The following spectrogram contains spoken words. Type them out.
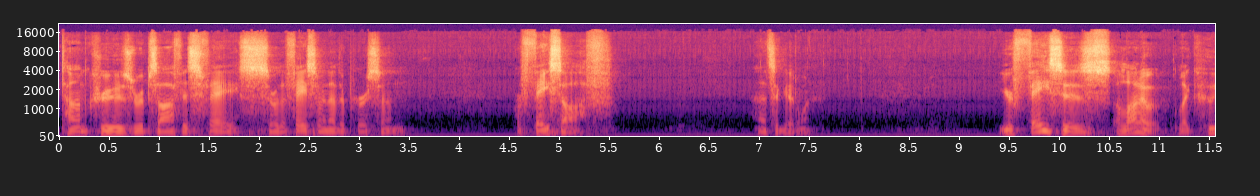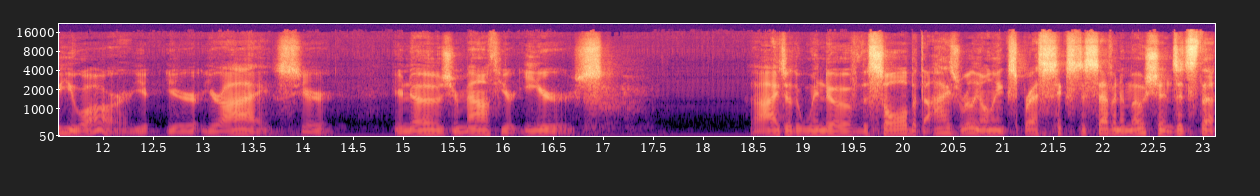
Tom Cruise rips off his face or the face of another person or face off. That's a good one. Your face is a lot of like who you are, your, your, your eyes, your, your nose, your mouth, your ears. The eyes are the window of the soul, but the eyes really only express six to seven emotions. It's the,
